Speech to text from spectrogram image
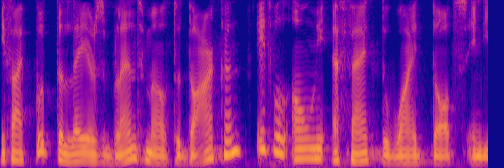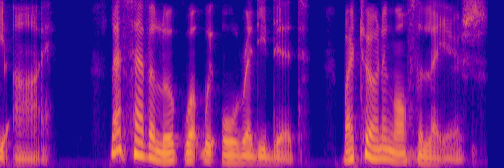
If I put the layers blend mode to darken, it will only affect the white dots in the eye. Let's have a look what we already did by turning off the layers.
